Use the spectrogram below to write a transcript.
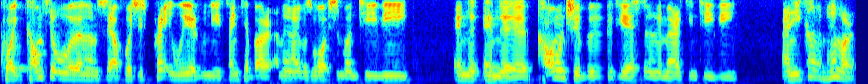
quite comfortable within himself, which is pretty weird when you think about it. I mean, I was watching him on TV in the in the commentary booth yesterday on American TV, and you to remember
